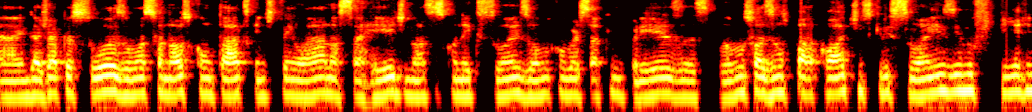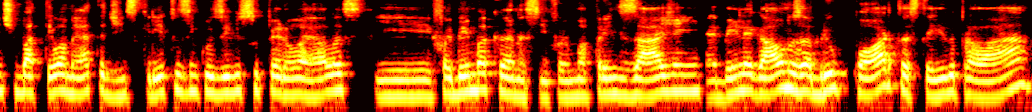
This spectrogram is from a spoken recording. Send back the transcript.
uh, engajar pessoas, vamos acionar os contatos que a gente tem lá, nossa rede, nossas conexões, vamos conversar com empresas, vamos fazer uns pacotes de inscrições e no fim a gente bateu a meta de inscritos, inclusive superou elas e foi bem bacana, assim, foi uma aprendizagem é bem legal, nos abriu portas ter ido para lá.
